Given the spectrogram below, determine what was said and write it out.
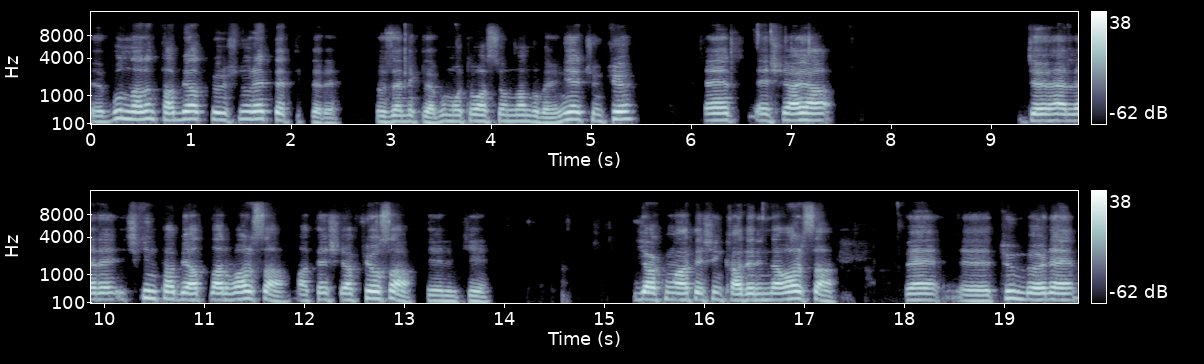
e, bunların tabiat görüşünü reddettikleri özellikle bu motivasyondan dolayı. Niye? Çünkü eğer eşyaya cevherlere içkin tabiatlar varsa, ateş yakıyorsa diyelim ki yakma ateşin kaderinde varsa ve e, tüm böyle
